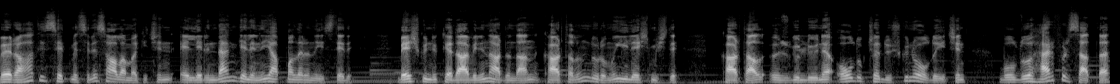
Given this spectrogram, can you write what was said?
ve rahat hissetmesini sağlamak için ellerinden geleni yapmalarını istedi. 5 günlük tedavinin ardından Kartal'ın durumu iyileşmişti. Kartal özgürlüğüne oldukça düşkün olduğu için bulduğu her fırsatta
